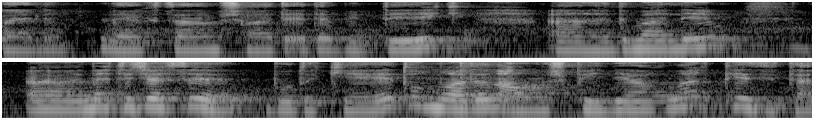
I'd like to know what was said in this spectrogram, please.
Bəli, reaksiyanı müşahidə edə bildik. Deməli, nəticəsi budur ki, toxumlardan alınmış piyli yağlar tezliklə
